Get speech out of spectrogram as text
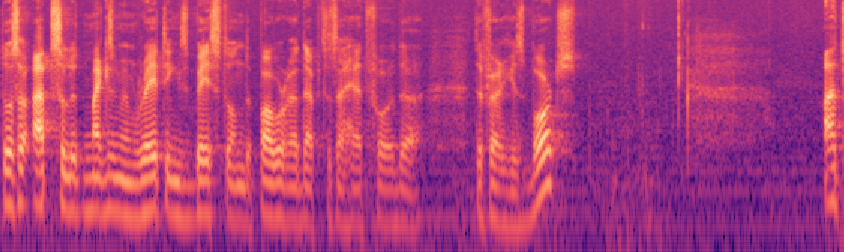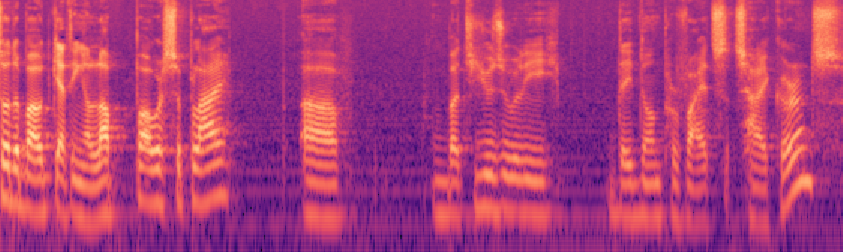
Those are absolute maximum ratings based on the power adapters I had for the, the various boards. I thought about getting a lab power supply, uh, but usually they don't provide such high currents.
